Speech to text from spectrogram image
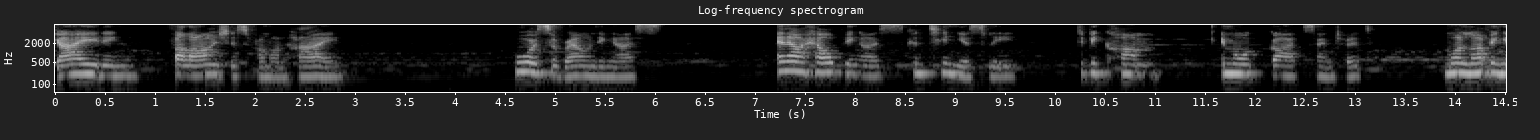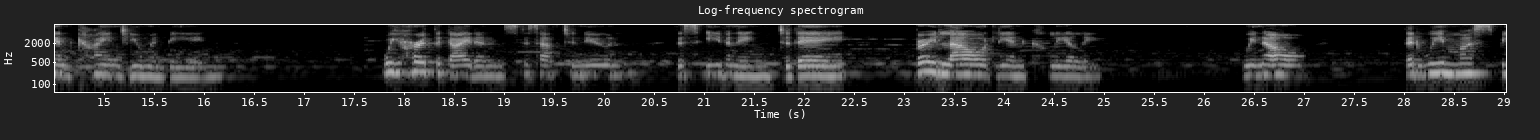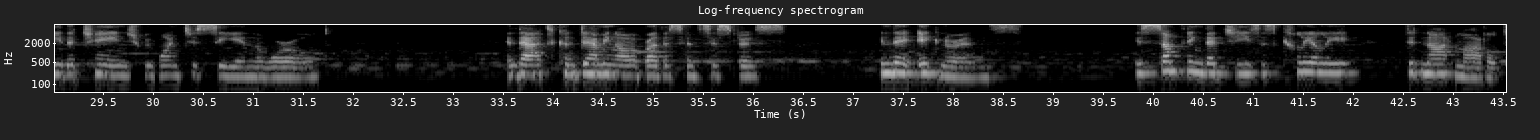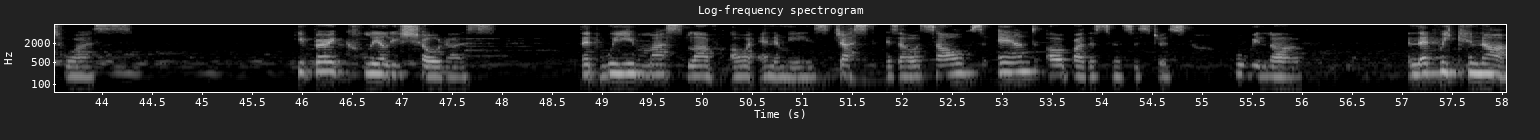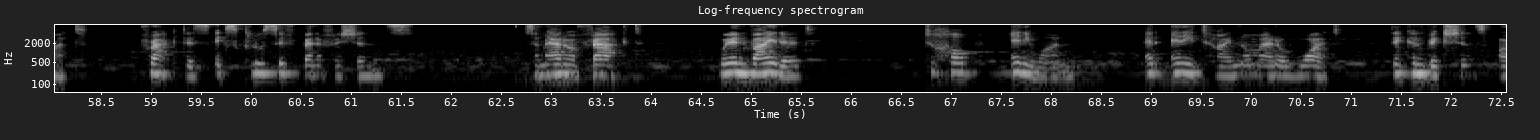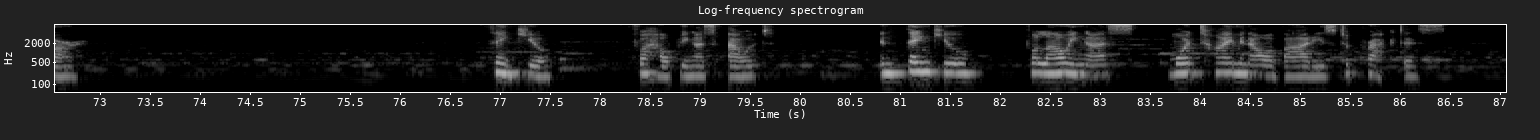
guiding phalanges from on high who are surrounding us and are helping us continuously to become a more God centered, more loving and kind human being. We heard the guidance this afternoon, this evening, today, very loudly and clearly. We know that we must be the change we want to see in the world. And that condemning our brothers and sisters in their ignorance is something that Jesus clearly did not model to us. He very clearly showed us that we must love our enemies just as ourselves and our brothers and sisters who we love and that we cannot practice exclusive beneficence. As a matter of fact, we're invited to help anyone at any time, no matter what their convictions are. Thank you for helping us out. And thank you for allowing us more time in our bodies to practice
